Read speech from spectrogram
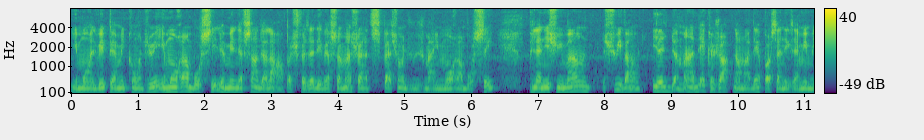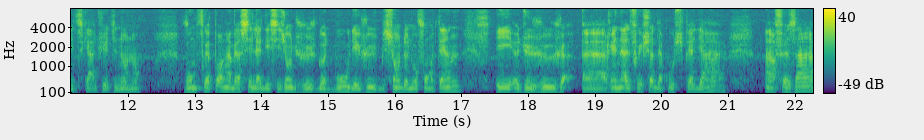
ils m'ont enlevé le permis de conduire, ils m'ont remboursé le 1900 parce que je faisais des versements sur anticipation du jugement, ils m'ont remboursé. Puis l'année suivante, suivante, il demandait que Jacques Normandin passe un examen médical. J'ai dit non, non. Vous ne me ferez pas renverser la décision du juge Godbout, des juges Bisson de Nos-Fontaines et euh, du juge euh, Rénal Fréchat de la Cour supérieure en faisant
